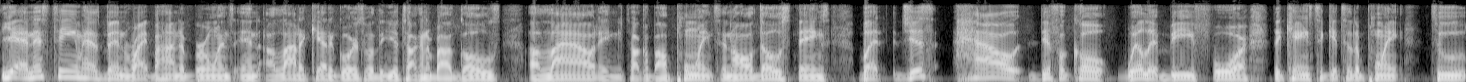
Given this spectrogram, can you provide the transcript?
Yeah, and this team has been right behind the Bruins in a lot of categories, whether you're talking about goals allowed and you talk about points and all those things. But just how difficult will it be for the Canes to get to the point to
